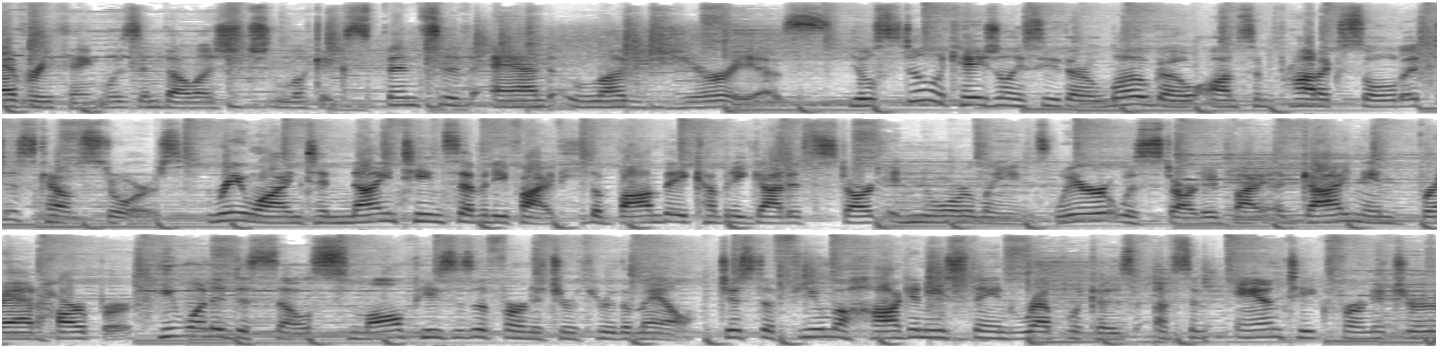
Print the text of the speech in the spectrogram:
Everything was embellished to look expensive and luxurious. You'll still occasionally see their logo on some products sold at discount stores. Rewind to 1975. The Bombay Company got its start in New Orleans, where it was started by a guy named Brad Harper. He wanted to sell small pieces of furniture through the mail, just a few mahogany stained replicas of some antique furniture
